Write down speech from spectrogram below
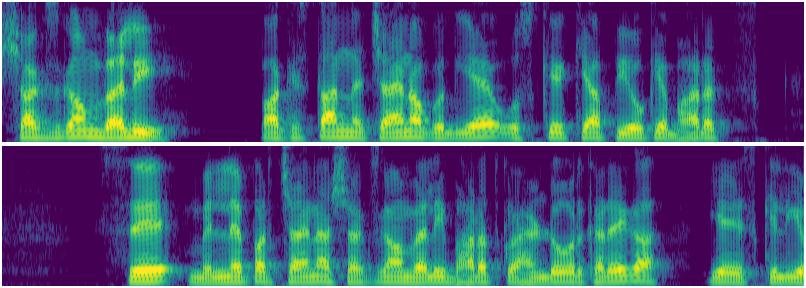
शख्सगम वैली पाकिस्तान ने चाइना को दिया है उसके क्या पीओके भारत से मिलने पर चाइना शख्सगम वैली भारत को हैंड ओवर करेगा या इसके लिए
